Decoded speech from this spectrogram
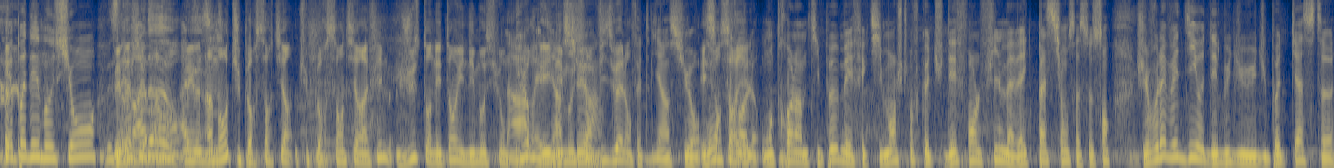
Il n'y a pas d'émotion. Mais C'est un moment- tu peux, ressortir, tu peux ressentir un film juste en étant une émotion Non, pure et une émotion sûr. visuelle en fait. Bien sûr, Et on sensoriel. troll, on troll un petit peu, mais effectivement, je trouve que tu défends le film avec passion, ça se sent. Je vous l'avais dit au début du, du podcast, euh,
